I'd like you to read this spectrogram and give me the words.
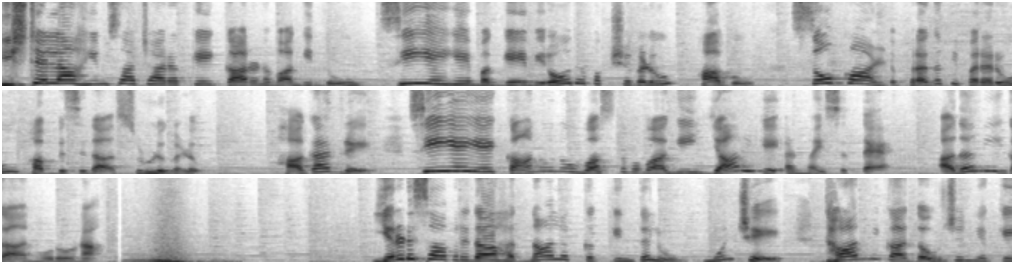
ಇಷ್ಟೆಲ್ಲ ಹಿಂಸಾಚಾರಕ್ಕೆ ಕಾರಣವಾಗಿದ್ದು, ಸಿಎಎ ಬಗ್ಗೆ ವಿರೋಧ ಪಕ್ಷಗಳು ಹಾಗೂ ಸೋಕಾಲ್ಡ್ ಪ್ರಗತಿಪರರು ಹಬ್ಬಿಸಿದ ಸುಳ್ಳುಗಳು. ಹಾಗಾದ್ರೆ ಸಿಎಎ ಕಾನೂನು ವಾಸ್ತವವಾಗಿ ಯಾರಿಗೆ ಅನ್ವಯಿಸುತ್ತೆ? ಅದನ್ನೀಗ ನೋಡೋಣ. ಎರಡು ಸಾವಿರದ ಹದಿನಾಲ್ಕಕ್ಕಿಂತಲೂ ಮುಂಚೆ ಧಾರ್ಮಿಕ ದೌರ್ಜನ್ಯಕ್ಕೆ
